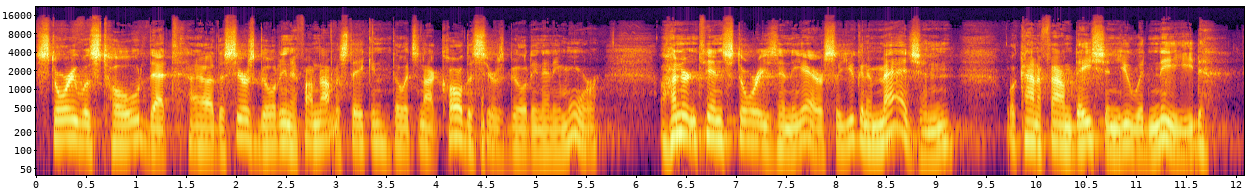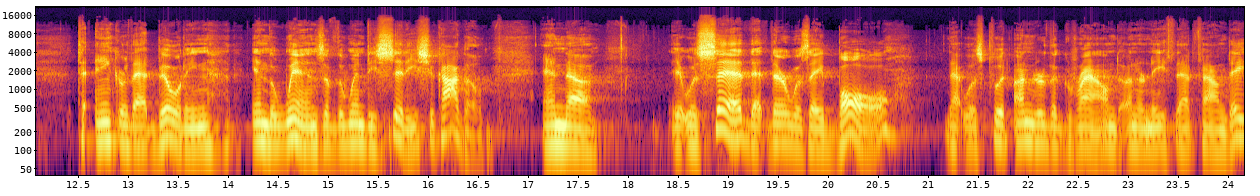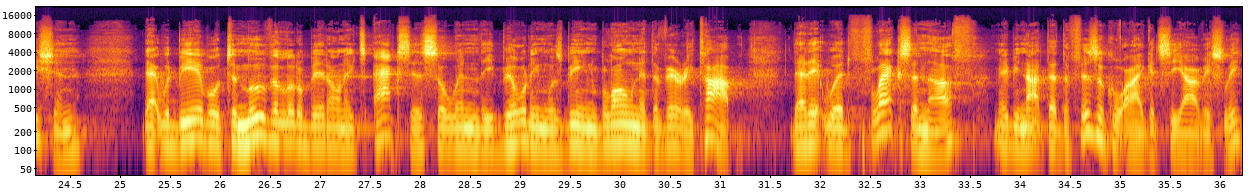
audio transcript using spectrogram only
story was told that uh, the Sears building, if I'm not mistaken, though it's not called the Sears building anymore, 110 stories in the air. So you can imagine what kind of foundation you would need to anchor that building in the winds of the Windy City, Chicago. And uh, it was said that there was a ball that was put under the ground underneath that foundation that would be able to move a little bit on its axis so when the building was being blown at the very top that it would flex enough maybe not that the physical eye could see obviously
